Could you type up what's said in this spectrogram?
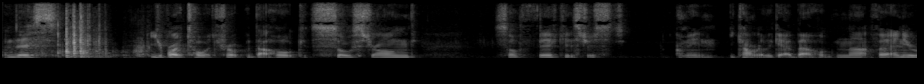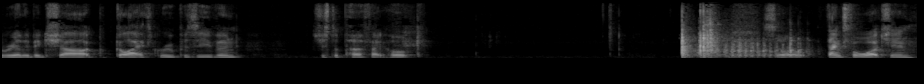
And this, you probably tow a truck with that hook. It's so strong, so thick, it's just, I mean, you can't really get a better hook than that. For any really big shark, Goliath groupers even, it's just a perfect hook. So thanks for watching.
